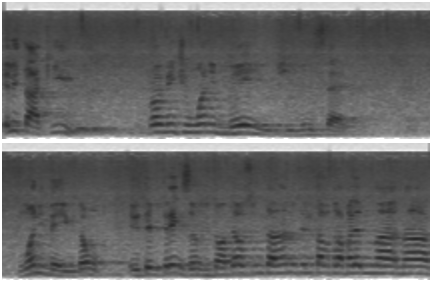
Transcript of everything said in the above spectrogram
ele está aqui provavelmente um ano e meio de ministério. Um ano e meio. Então, ele teve três anos. Então, até os 30 anos, ele estava trabalhando na, na,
